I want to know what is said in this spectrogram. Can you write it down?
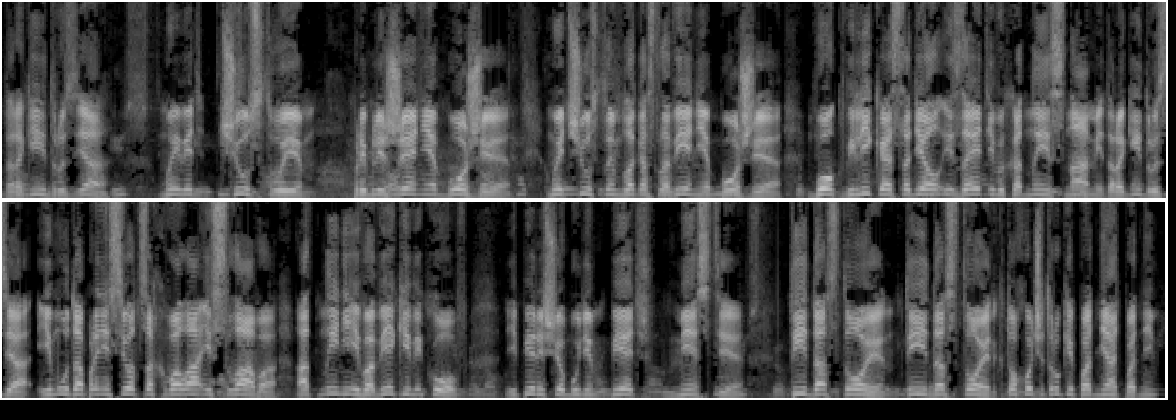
Дорогие друзья, мы ведь чувствуем приближение Божье. Мы чувствуем благословение Божье. Бог великое соделал и за эти выходные с нами, дорогие друзья. Ему да принесется хвала и слава отныне и во веки веков. Теперь еще будем петь вместе. Ты достоин, ты достоин. Кто хочет руки поднять, поднимите.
